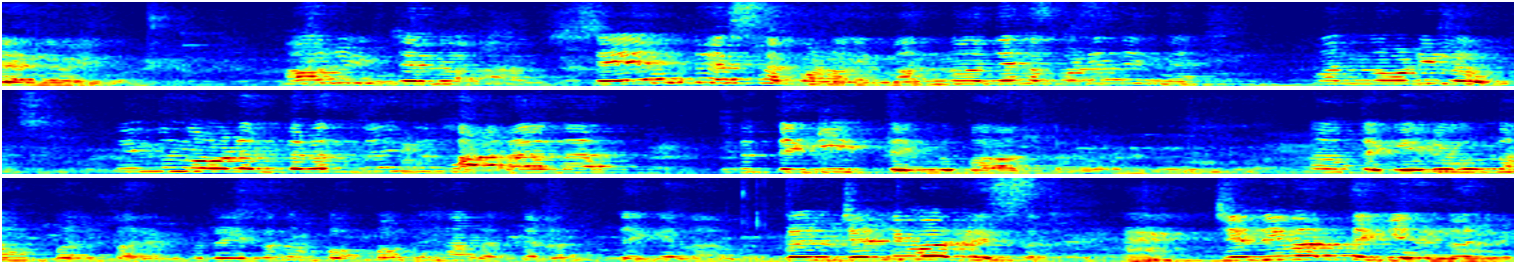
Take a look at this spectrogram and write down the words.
ಪೆನ್ ಒಯ್ದು. ಅವ್ರು ಜನ ಸೇಮ್ ಡ್ರೆಸ್ ಹಾಕೊಂಡು ಹೋಗಿ ಮೊನ್ನೆ ಅದೇ ಹಾಕೊಂಡು ನಿನ್ನೆ. ಮೊನ್ನೆ ನೋಡಿಲ್ಲ ನಿನ್ನ ನೋಡಂತಾರಂತ ಇದು ಹಾರ ಅದ ಇದು ತೆಗಿ ತೆಗೆದು ಬಾ ಅಂತ. ನಾವು ತೆಗಿಯಲಿ ನಮ್ಮ ಪಲ್ ಪರಂಪರೆ ಇಲ್ಲ, ನಮ್ಮ ಪಪ್ಪ ಬಿಹಾರ ಅಂತ ತೆಗಿಯಲ್ಲ ಜನಿವಾರ್ ರೀ ಸರ್. ಜನಿವಾರ್ ತೆಗಿ ಅಂದ್ರಿ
